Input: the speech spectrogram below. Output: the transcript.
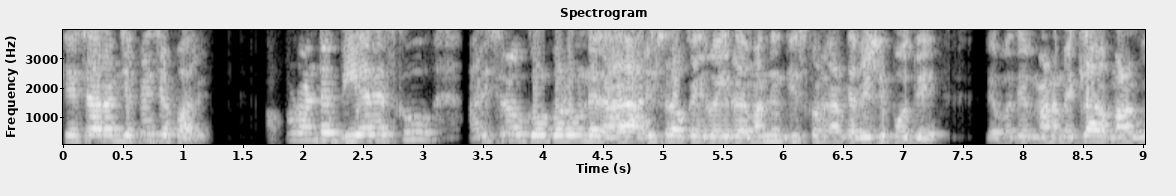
చేశారని చెప్పి చెప్పాలి. అప్పుడు అంటే బీఆర్ఎస్కు హరీష్ రావు గొడవ ఉండేది. హరీష్ రావు ఒక ఇరవై ఇరవై మందిని తీసుకొని కనుక వెళ్ళిపోతే లేకపోతే మనం ఎట్లా మనకు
